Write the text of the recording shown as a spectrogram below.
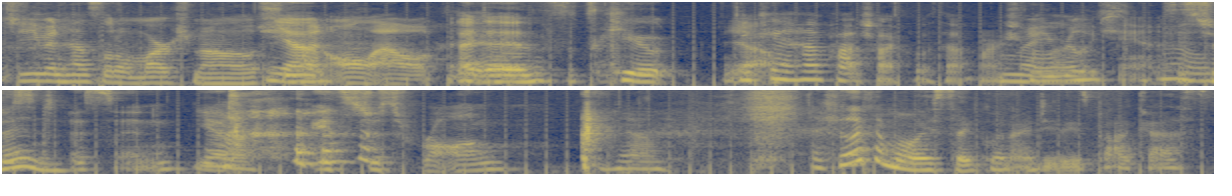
She even has little marshmallows. She Yeah. went all out. I It did. is. It's cute. Yeah. You can't have hot chocolate without marshmallows. No, marshmallows. you really can't. Oh, it's Oh. just Sin. a sin. Yeah. it's just wrong. Yeah. I feel like I'm always sick when I do these podcasts.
